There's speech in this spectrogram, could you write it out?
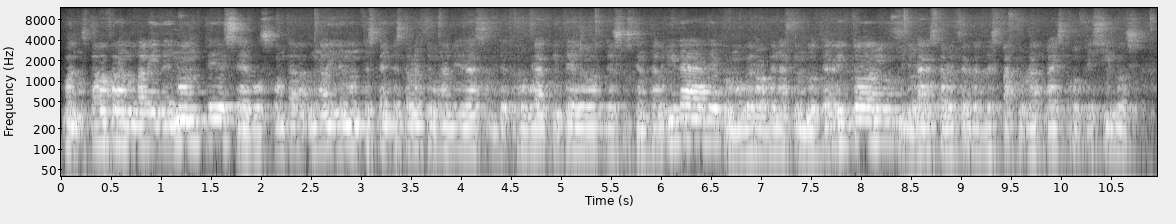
Bueno, estaba falando da lei de montes, e vos contaba que unha lei de montes ten que establecer unha medidas de regular criterios de sustentabilidade, promover a ordenación do territorio, mellorar e establecer redes de espacios naturais protegidos,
